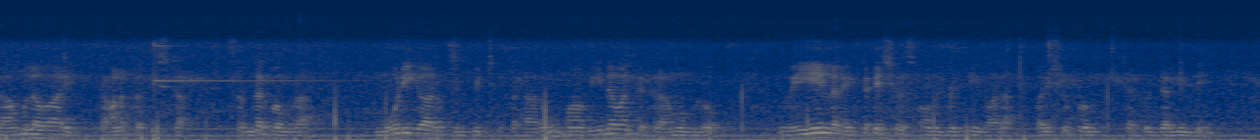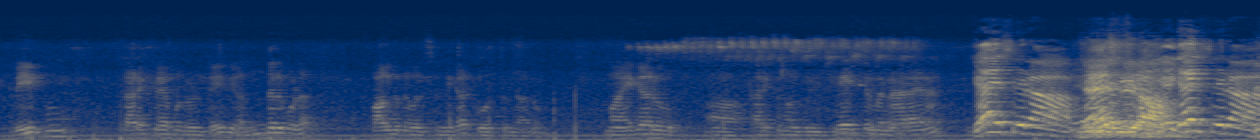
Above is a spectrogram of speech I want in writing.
రాముల వారి ప్రాణ ప్రతిష్ట సందర్భంగా మోడీ గారు పిలిపించిన ప్రకారం మా వీణవంక గ్రామంలో వెయ్యేళ్ళ వెంకటేశ్వర స్వామి గుడిని ఇవాళ పరిశుభ్రం జరగ- జరిగింది రేపు కార్యక్రమాలు ఉంటే మీరందరూ కూడా పాల్గొనవలసిందిగా కోరుతున్నాను మా అయ్యగారు ఆ కార్యక్రమాల గురించి జై శ్రీమన్నారాయణ జై శ్రీరామ్ జై శ్రీరామ్. జై శ్రీరామ్.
